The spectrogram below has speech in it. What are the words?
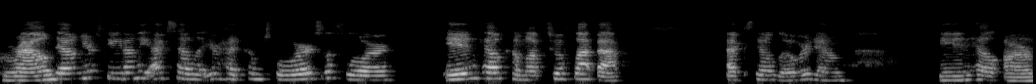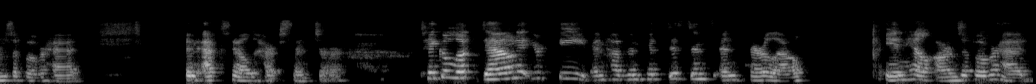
Ground down your feet on the exhale. Let your head come towards the floor. Inhale, come up to a flat back. Exhale, lower down. Inhale, arms up overhead. And exhale to heart center. Take a look down at your feet and have them hip distance and parallel. Inhale, arms up overhead.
